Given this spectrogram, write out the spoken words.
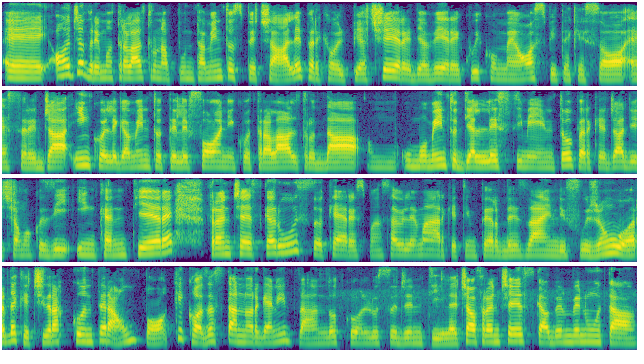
Eh, oggi avremo tra l'altro un appuntamento speciale perché perché ho il piacere di avere qui con me ospite che so essere già in collegamento telefonico, tra l'altro da un, un momento di allestimento, perché già diciamo così in cantiere, Francesca Russo che è responsabile marketing per design di Fusion World che ci racconterà un po' che cosa stanno organizzando con Lusso Gentile. Ciao Francesca, benvenuta.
